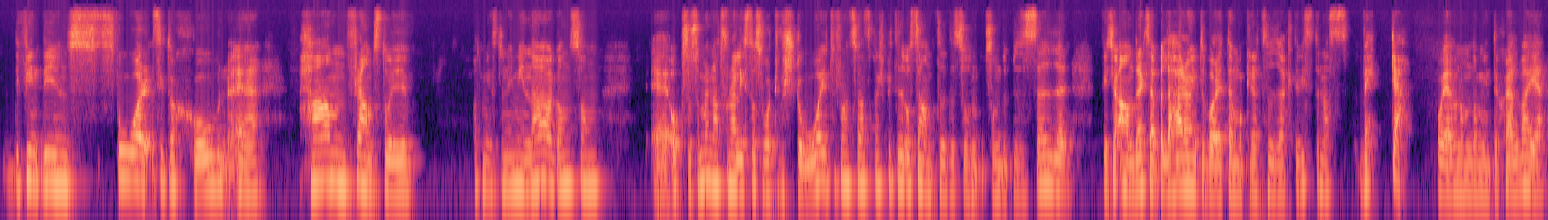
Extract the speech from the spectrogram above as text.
Det, fin- det är en svår situation. Eh, han framstår ju, åtminstone i mina ögon, som eh, också som en nationalist och svårt att förstå utifrån ett svenskt perspektiv och samtidigt som, som du precis säger, det finns ju andra exempel. Det här har inte varit demokratiaktivisternas vecka och även om de inte själva är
